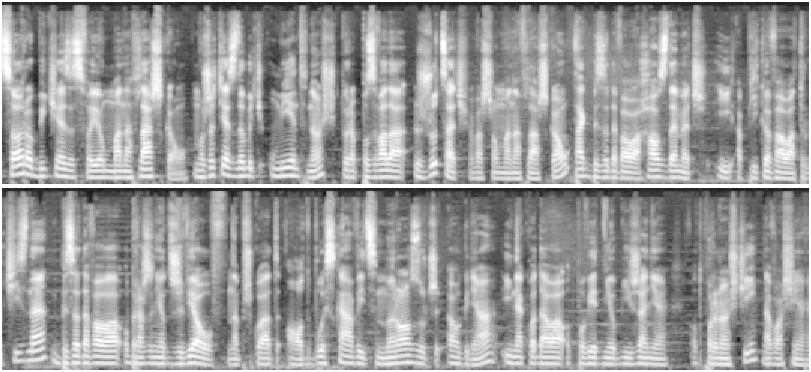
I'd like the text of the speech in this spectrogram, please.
co robicie ze swoją mana flaszką. Możecie zdobyć umiejętność, która pozwala rzucać waszą mana flaszką, tak by zadawała house damage i aplikowała truciznę, by zadawała obrażenia od żywiołów, na przykład od błyskawic, mrozu czy ognia i nakładała odpowiednie obniżenie odporności na właśnie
